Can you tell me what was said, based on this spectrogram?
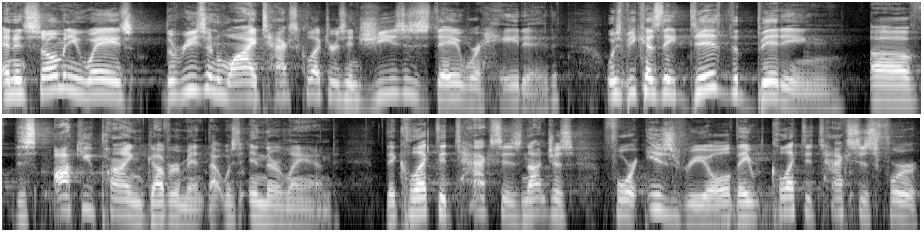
and in so many ways, the reason why tax collectors in Jesus' day were hated was because they did the bidding of this occupying government that was in their land. They collected taxes not just for Israel, they collected taxes for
